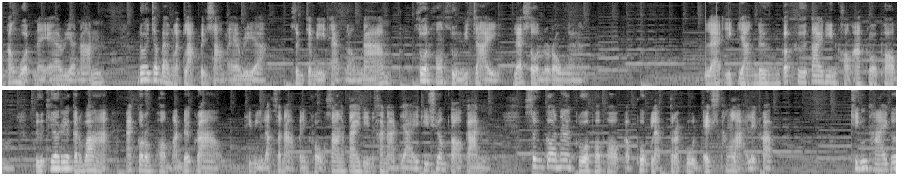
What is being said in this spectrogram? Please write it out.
นทั้งหมดในแอเรียนั้น โดยจะแบ่งหลักๆเป็น3แอเรียซึ่งจะมีแถบหนองน้ำ ส่วนของศูนย์วิจัย และโซนโรงงาน และอีกอย่างหนึ่งก็คือใต้ดินของอะโกรพอม รือที่เรียกกันว่าอะโกรพอมอันเดอร์กราวที่มีลักษณะเป็นโครงสร้างใต้ดินขนาดใหญ่ที่เชื่อมต่อกัน ซึ่งก็น่ากลัวพอๆกับพวกแลบตระกูล X ทั้งหลายเลยครับ ทิ้งท้ายก็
